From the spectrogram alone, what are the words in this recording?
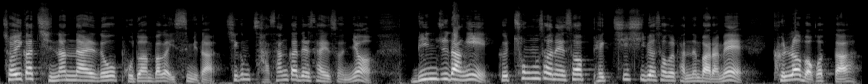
저희가 지난날에도 보도한 바가 있습니다. 지금 자산가들 사이에서는요 민주당이 그 총선에서 170여 석을 받는 바람에 글러먹었다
